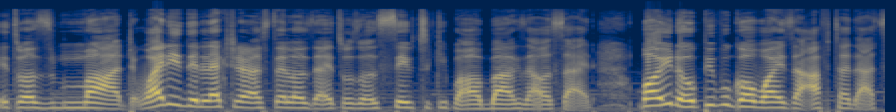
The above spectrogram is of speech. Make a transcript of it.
it was mad. Why did the lecturers tell us that it was unsafe to keep our bags outside? But you know people got wiser after that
